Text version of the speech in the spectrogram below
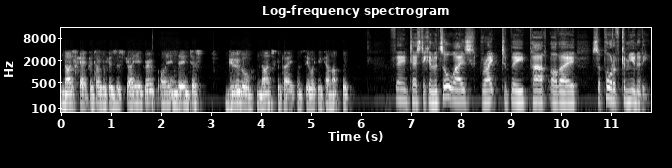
Nightscape Photographers Australia group, or indeed just Google Nightscapades and see what you come up with. Fantastic, and it's always great to be part of a supportive community.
